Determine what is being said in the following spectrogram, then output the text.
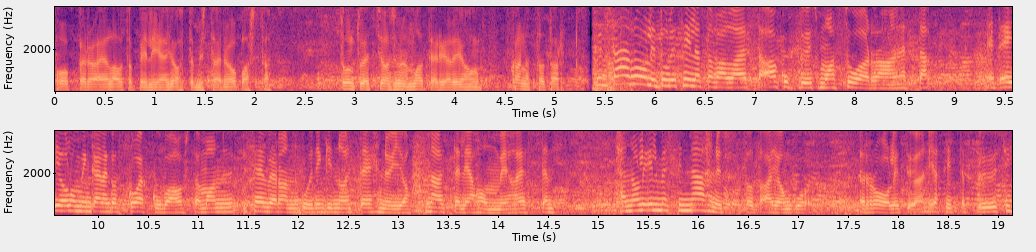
operaa ja lautapeliä ja johtamistaidon opasta. Tuntuu, että se on sellainen materiaali, johon kannattaa tarttua. Kyllä rooli tuli sillä tavalla, että Aku pyysi mua suoraan, että, että ei ollut minkäännäköistä koekuvausta. Mä oon sen verran kuitenkin noin tehnyt jo näyttelijähommia ja sitten hän oli ilmeisesti nähnyt tota, jonkun roolityön ja sitten pyysi.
